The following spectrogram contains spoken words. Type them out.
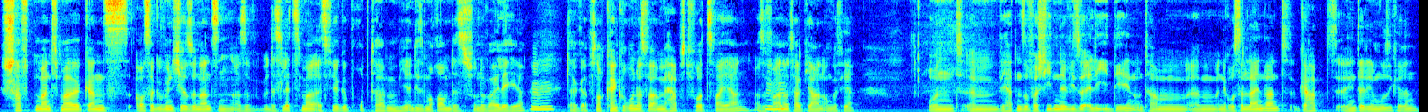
schafft manchmal ganz außergewöhnliche Resonanzen. Also das letzte Mal, als wir geprobt haben hier in diesem Raum, das ist schon eine Weile her, mhm. da gab es noch kein Corona, das war im Herbst vor zwei Jahren, also vor mhm. anderthalb Jahren ungefähr. Und ähm, wir hatten so verschiedene visuelle Ideen und haben ähm, eine große Leinwand gehabt äh, hinter den Musikerinnen.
